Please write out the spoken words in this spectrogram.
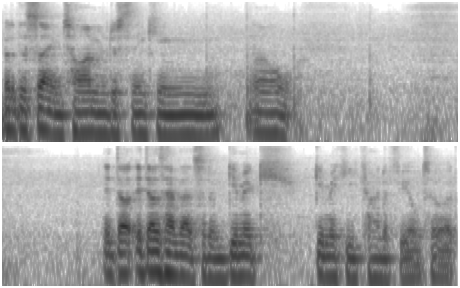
but at the same time i'm just thinking well it, do, it does have that sort of gimmick gimmicky kind of feel to it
